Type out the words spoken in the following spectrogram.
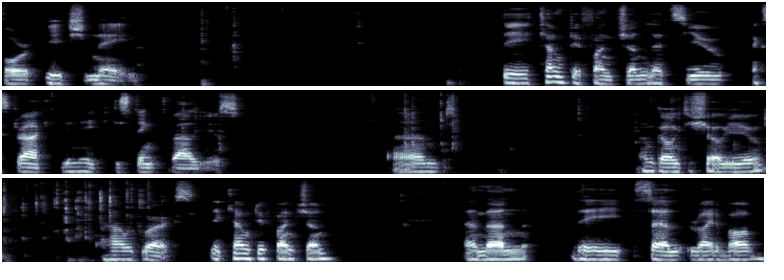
for each name. The COUNTIF function lets you extract unique distinct values and I'm going to show you how it works. The COUNTIF function and then the cell right above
